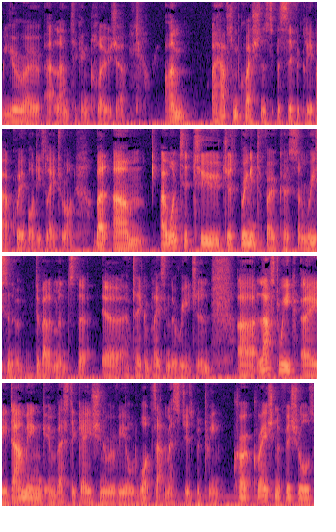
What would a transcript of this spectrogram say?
Euro Atlantic enclosure. I'm I have some questions specifically about queer bodies later on, but um, I wanted to just bring into focus some recent developments that uh, have taken place in the region. Uh, last week, a damning investigation revealed WhatsApp messages between Croatian officials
